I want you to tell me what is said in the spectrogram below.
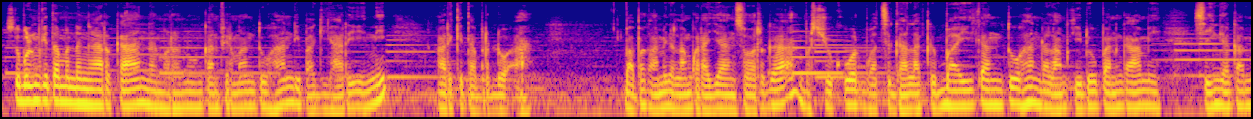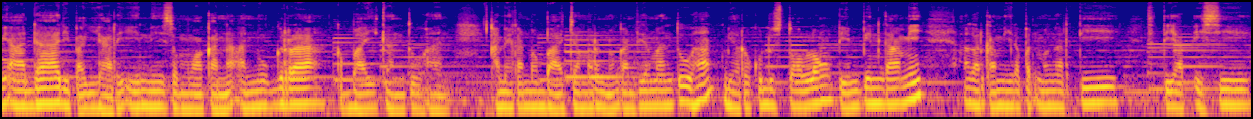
Sebelum kita mendengarkan dan merenungkan firman Tuhan di pagi hari ini, mari kita berdoa. Bapa kami dalam kerajaan sorga bersyukur buat segala kebaikan Tuhan dalam kehidupan kami. Sehingga kami ada di pagi hari ini semua karena anugerah kebaikan Tuhan. Kami akan membaca merenungkan firman Tuhan Biar roh kudus tolong pimpin kami Agar kami dapat mengerti setiap isi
